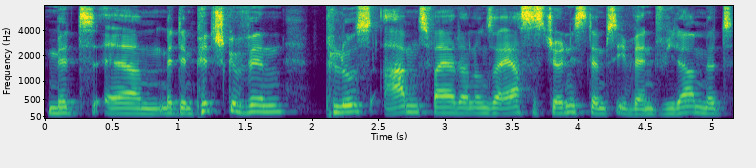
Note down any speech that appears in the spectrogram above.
mit, ähm, mit dem Pitchgewinn. Plus abends war ja dann unser erstes Journey Stems Event wieder mit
